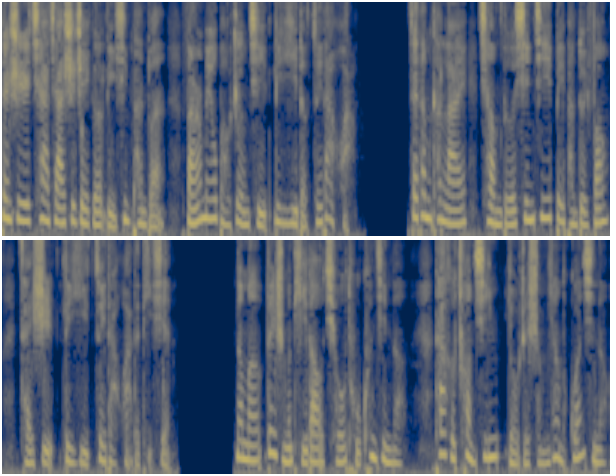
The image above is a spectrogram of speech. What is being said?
但是恰恰是这个理性判断反而没有保证其利益的最大化。在他们看来，抢得先机背叛对方才是利益最大化的体现。那么，为什么提到囚徒困境呢？它和创新有着什么样的关系呢？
